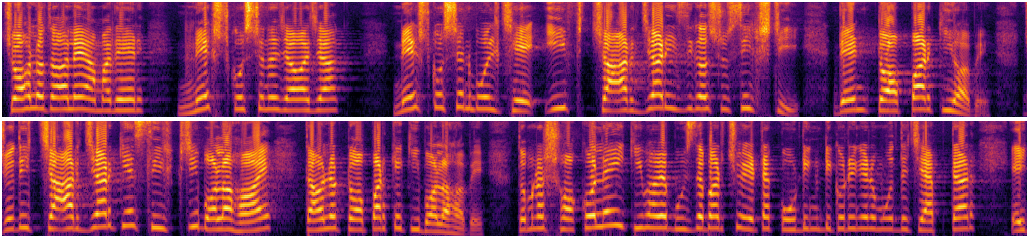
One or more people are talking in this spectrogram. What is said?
চলো তাহলে আমাদের নেক্সট কোশ্চেনে যাওয়া যাক। নেক্সট কোশ্চেন বলছে if charger is equals to sixty then topper কি হবে? যদি চার্জারকে সিক্সটি বলা হয়, তাহলে টপারকে কি বলা হবে? তোমরা সকলেই কীভাবে বুঝতে পারছ এটা কোডিং ডিকোডিং এর মধ্যে চ্যাপ্টার এই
